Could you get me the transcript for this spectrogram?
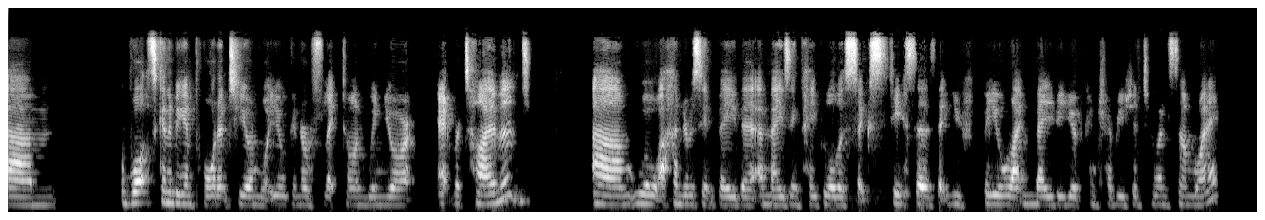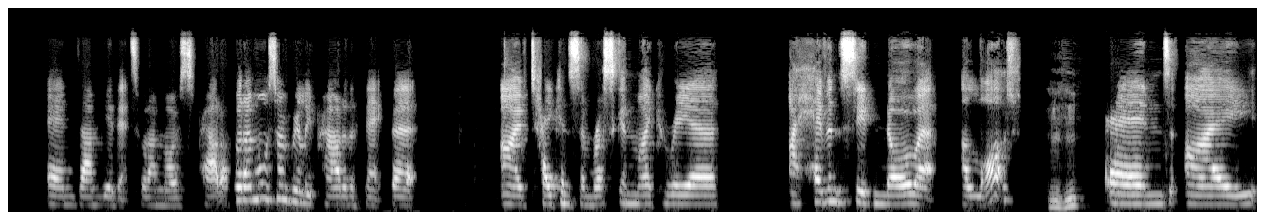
um, what's going to be important to you and what you're going to reflect on when you're at retirement um, will 100% be the amazing people or the successes that you feel like maybe you've contributed to in some way. And um, yeah, that's what I'm most proud of. But I'm also really proud of the fact that I've taken some risk in my career. I haven't said no a, a lot. Mm-hmm. And I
